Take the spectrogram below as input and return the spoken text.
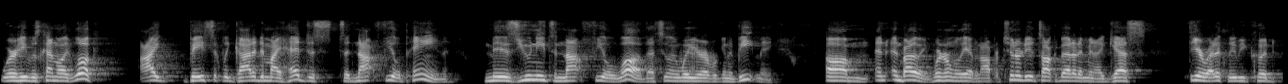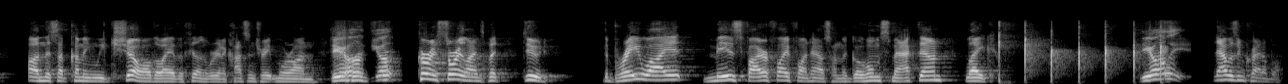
where he was kind of like, look, I basically got it in my head just to not feel pain. Miz, you need to not feel love. That's the only way you're ever going to beat me. Um, and, and by the way, we don't really have an opportunity to talk about it. I mean, I guess theoretically we could on this upcoming week's show, although I have a feeling we're going to concentrate more on current, current storylines. But dude, the Bray Wyatt Miz Firefly Funhouse on the Go Home SmackDown, like the only that was incredible.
